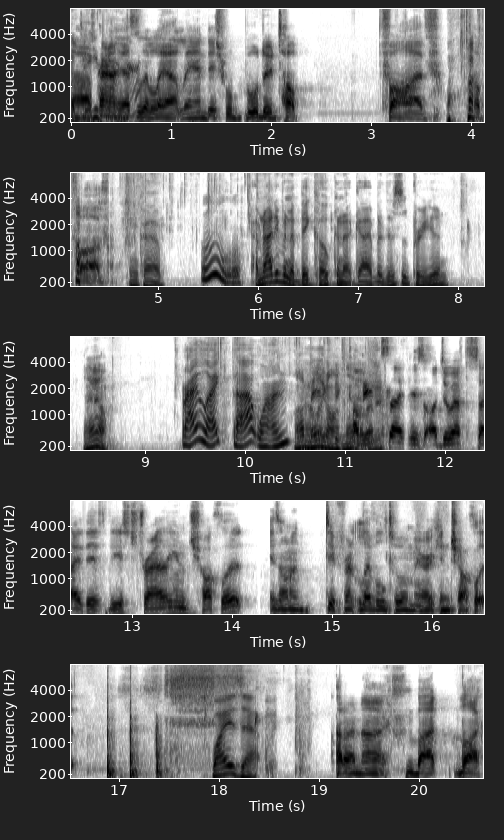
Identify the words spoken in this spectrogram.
Uh, apparently find that's a little outlandish. We'll, we'll do top five. Top five. Okay. Ooh, I'm not even a big coconut guy, but this is pretty good. Yeah. I like that one. I'm I in like on the I that. have to say this. I do have to say this. The Australian chocolate is on a different level to American chocolate. Why is that? I don't know, but like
